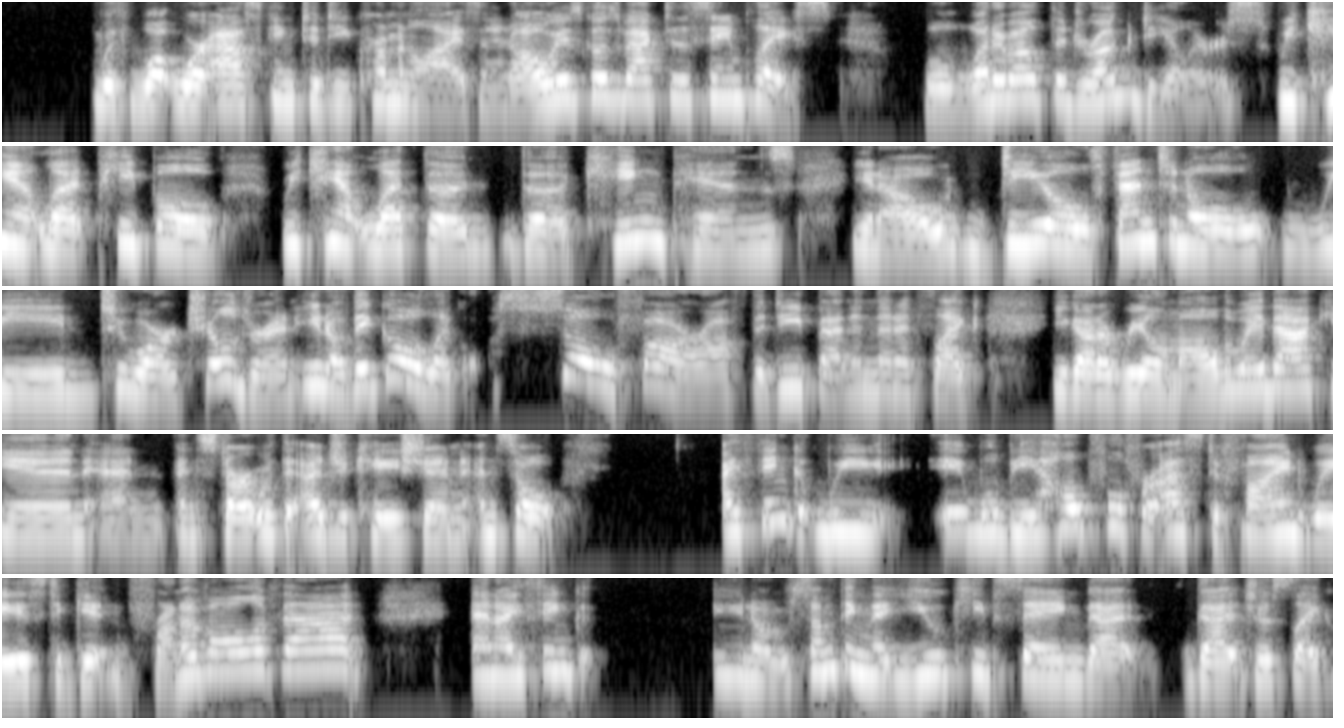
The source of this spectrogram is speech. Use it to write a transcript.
with what we're asking to decriminalize. And it always goes back to the same place. Well, what about the drug dealers? We can't let people, we can't let the the kingpins, you know, deal fentanyl weed to our children. You know, they go like so far off the deep end. And then it's like you got to reel them all the way back in and and start with the education. And so I think we it will be helpful for us to find ways to get in front of all of that. And I think you know something that you keep saying that that just like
